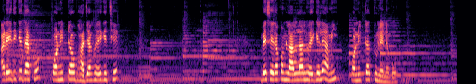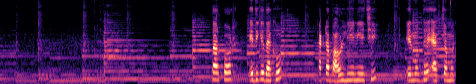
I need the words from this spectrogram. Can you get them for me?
আর এইদিকে দেখো, পনিরটাও ভাজা হয়ে গেছে। বেশ এরকম লাল লাল হয়ে গেলে আমি পনিরটা তুলে নেব। তারপর এদিকে দেখো, একটা বাউল নিয়ে নিয়েছি। এর মধ্যে এক চামচ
